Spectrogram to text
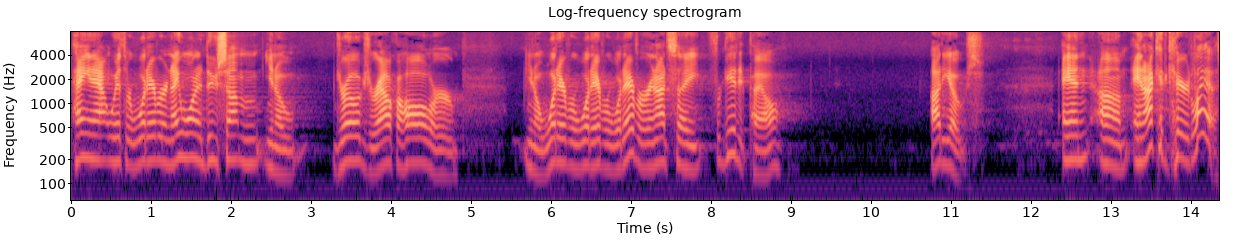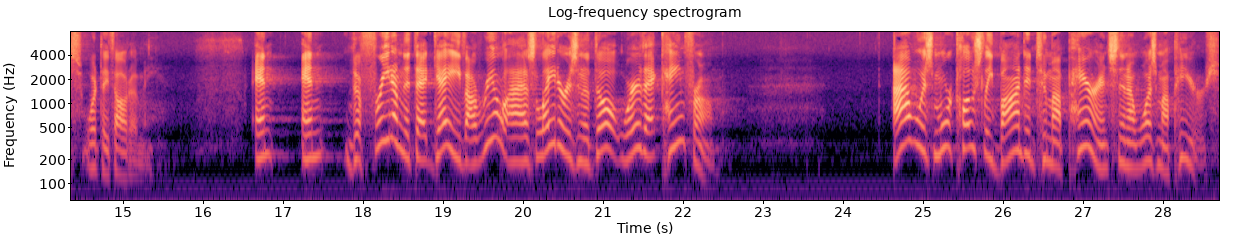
hanging out with or whatever, and they want to do something, you know, drugs or alcohol or, you know, whatever, whatever, whatever. And I'd say, forget it, pal. Adios. And, um, and I could care less what they thought of me. And, and the freedom that that gave, I realized later as an adult where that came from. I was more closely bonded to my parents than I was my peers.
